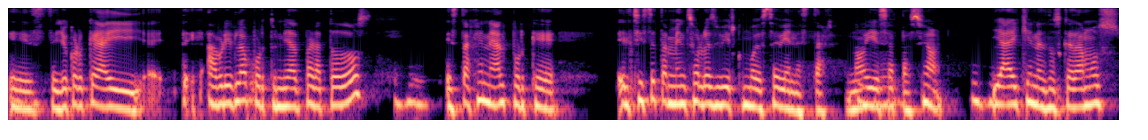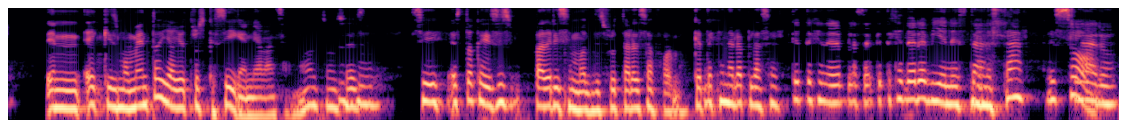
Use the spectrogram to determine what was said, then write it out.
Este, yo creo que hay, eh, abrir la oportunidad para todos está genial porque el chiste también solo es vivir como ese bienestar, ¿no? Y esa pasión. Y hay quienes nos quedamos en X momento y hay otros que siguen y avanzan, ¿no? Entonces, sí, esto que dices, padrísimo, disfrutar de esa forma. ¿Qué te genera placer? Que te genere placer, que te genere bienestar. Bienestar, eso. Claro.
